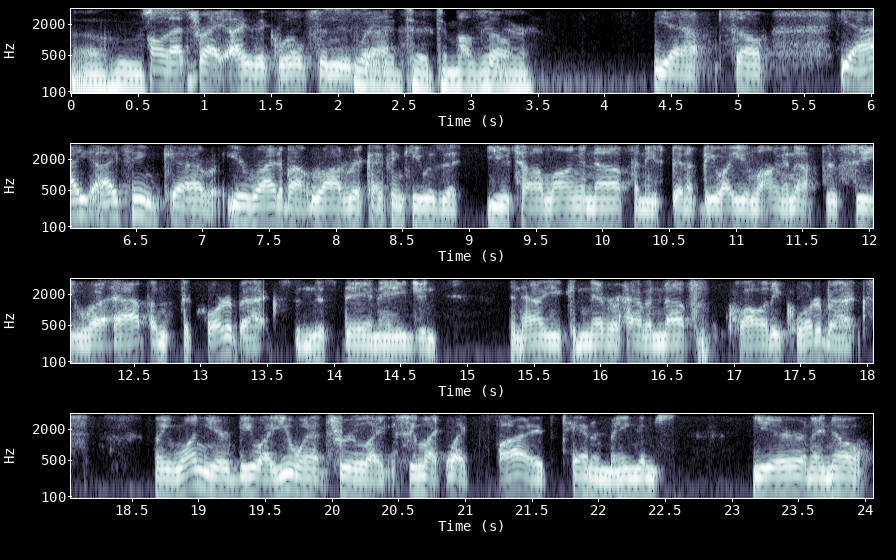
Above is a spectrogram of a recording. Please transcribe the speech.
uh, who's oh, that's right, Isaac Wilson is slated uh, to to move also, in there. Yeah, so yeah, I, I think uh, you're right about Roderick. I think he was at Utah long enough, and he's been at BYU long enough to see what happens to quarterbacks in this day and age, and and how you can never have enough quality quarterbacks. I mean, one year BYU went through like it seemed like like five Tanner Mangum's year, and I know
